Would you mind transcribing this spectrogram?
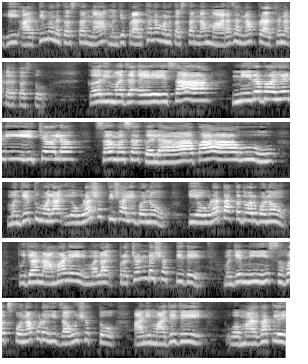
ही आरती म्हणत असताना म्हणजे प्रार्थना म्हणत असताना महाराजांना प्रार्थना करत असतो. करी मज ऐसा निर्भय निचल समसकला पाहू. म्हणजे तू मला एवढा शक्तिशाली बनव की एवढा ताकदवर बनव तुझ्या नामाने मला प्रचंड शक्ती दे. म्हणजे मी सहज कोणापुढेही जाऊ शकतो आणि माझे जे मार्गातले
